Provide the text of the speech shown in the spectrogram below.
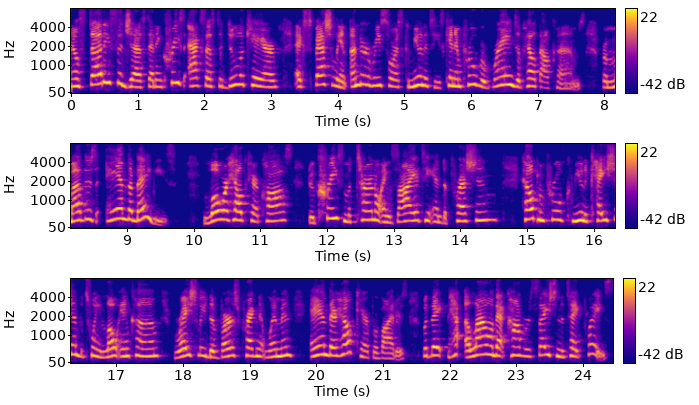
Now, studies suggest that increased access to doula care, especially in under resourced communities, can improve a range of health outcomes for mothers and the babies lower healthcare costs, decrease maternal anxiety and depression, help improve communication between low income, racially diverse pregnant women and their healthcare providers. But they ha- allowing that conversation to take place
